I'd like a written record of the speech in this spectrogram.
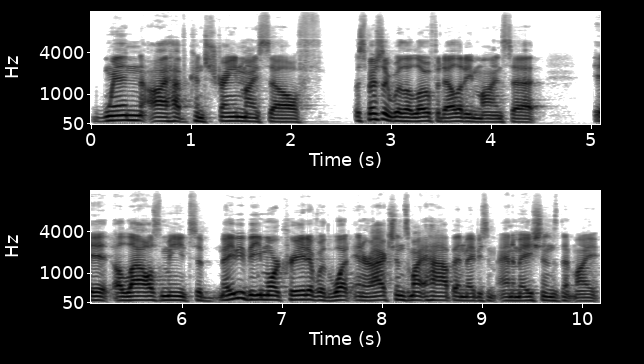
when I have constrained myself, especially with a low fidelity mindset, it allows me to maybe be more creative with what interactions might happen, maybe some animations that might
